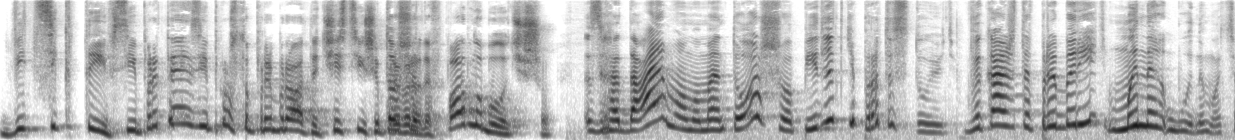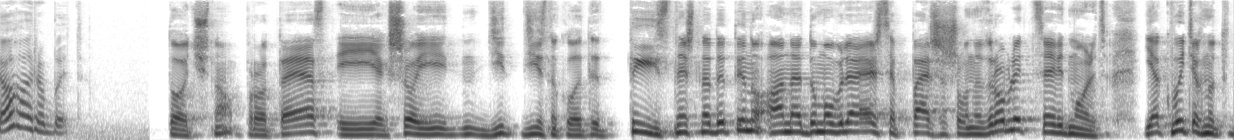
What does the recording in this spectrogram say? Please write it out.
відсікти всі претензії, просто прибрати, чистіше То що-. Впадло було чи що? Згадаємо момент того, що підлітки протестують. Ви кажете, приберіть, ми не будемо цього робити. Точно, протест. І якщо ді- дійсно, коли ти тиснеш на дитину, а не домовляєшся, перше, що вони зроблять, це відмовляться. Як витягнути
